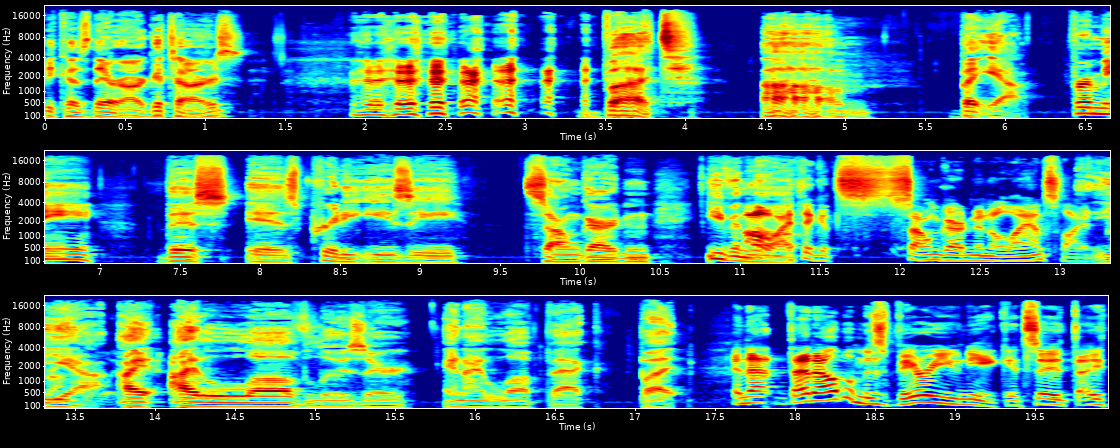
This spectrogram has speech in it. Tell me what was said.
because there are guitars. but um but yeah, for me this is pretty easy Soundgarden even Oh, though I think it's Soundgarden in a landslide. Probably. yeah, I I love Loser and I love Beck, but and that that album is very unique. It's it. I,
